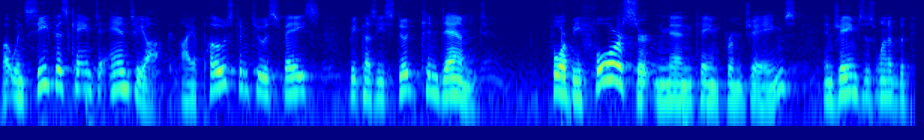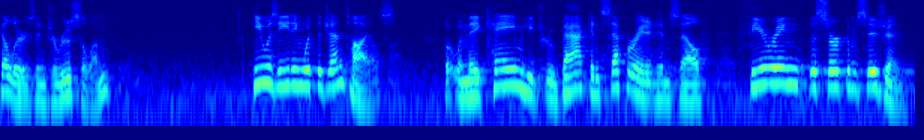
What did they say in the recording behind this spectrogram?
But when Cephas came to Antioch, I opposed him to his face because he stood condemned. For before certain men came from James, and James is one of the pillars in Jerusalem, he was eating with the Gentiles. But when they came, he drew back and separated himself, fearing the circumcision.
